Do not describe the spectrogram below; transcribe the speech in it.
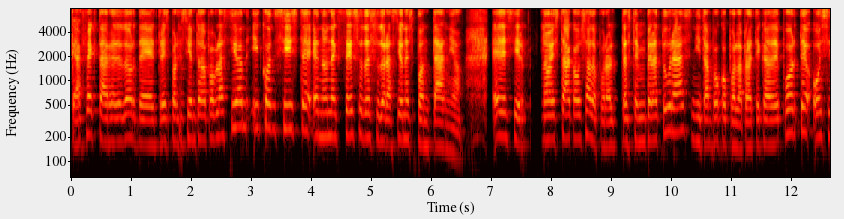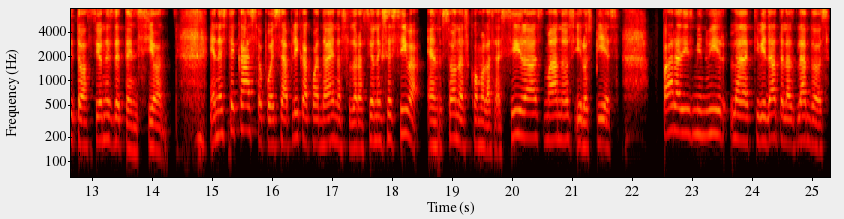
que afecta alrededor del 3% de la población y consiste en un exceso de sudoración espontáneo. Es decir, no está causado por altas temperaturas ni tampoco por la práctica de deporte o situaciones de tensión. En este caso, pues se aplica cuando hay una sudoración excesiva en zonas como las axilas, manos y los pies para disminuir la actividad de las glándulas,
